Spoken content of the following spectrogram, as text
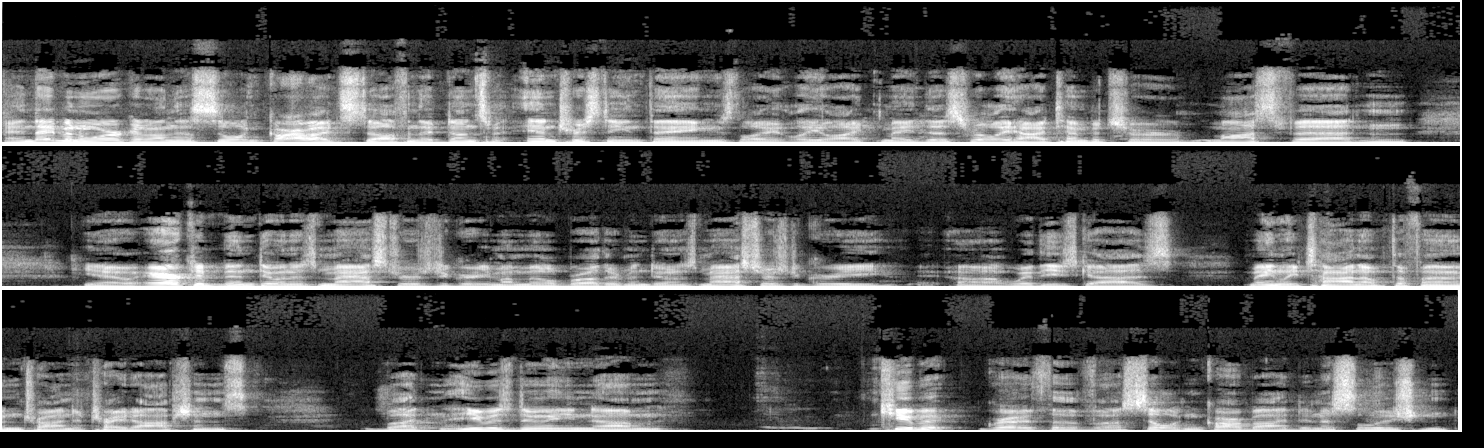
and they've been working on this silicon carbide stuff, and they've done some interesting things lately, like made this really high temperature MOSFET and you know, Eric had been doing his master's degree. My middle brother had been doing his master's degree uh, with these guys mainly tying up the phone, trying to trade options. But he was doing um, cubic growth of uh, silicon carbide in a solution.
